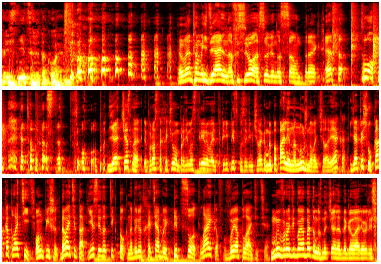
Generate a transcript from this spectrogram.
Приснится же такое. В этом идеально все, особенно саундтрек. Это топ! Это просто топ! Я, честно, просто хочу вам продемонстрировать переписку с этим человеком. Мы попали на нужного человека. Я пишу, как оплатить? Он пишет, давайте так, если этот тикток наберет хотя бы 500 лайков, вы оплатите. Мы вроде бы об этом изначально договаривались.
